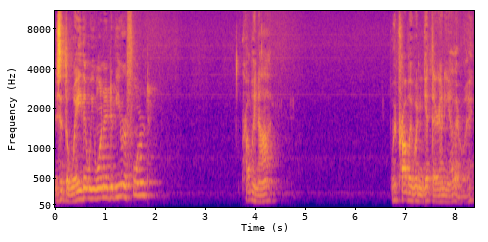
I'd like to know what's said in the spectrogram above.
Is it the way that we wanted to be reformed? Probably not. We probably wouldn't get there any other way.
